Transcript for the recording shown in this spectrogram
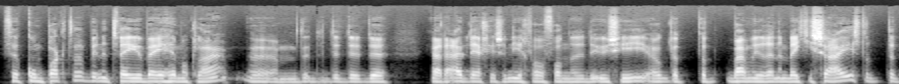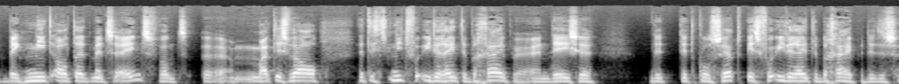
veel compacter. Binnen twee uur ben je helemaal klaar. Ehm, de, de, de, de, ja, de uitleg is in ieder geval van de, de UCI ook dat, dat baanwielrennen een beetje saai is. Dat, dat ben ik niet altijd met ze eens. Want, ehm, maar het is wel, het is niet voor iedereen te begrijpen. En deze, dit, dit concept is voor iedereen te begrijpen. Dit is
